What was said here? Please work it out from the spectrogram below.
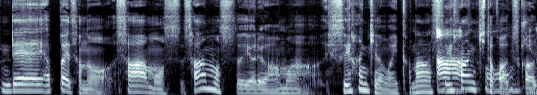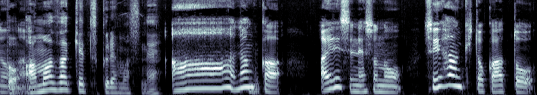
でやっぱりそのサーモスサーモスよりはまあ炊飯器の方がいいかな。炊飯器とかを使うと甘酒作れますね。あーなんかあれですねその炊飯器とかあと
